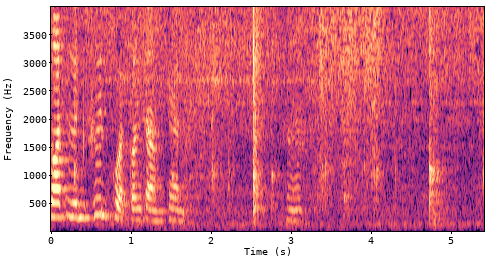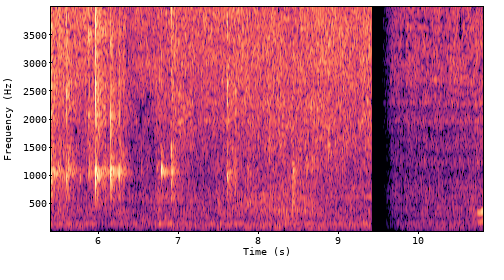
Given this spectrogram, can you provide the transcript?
ก่อนอื่นขึ้นขวดก่อนจ้าแค่น ซื้อ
